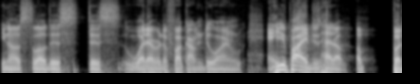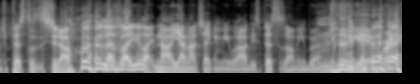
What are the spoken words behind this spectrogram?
you know, slow this this whatever the fuck I'm doing. And he probably just had a, a bunch of pistols and shit. That's why you're like, nah, y'all not checking me with all these pistols on me, bro. yeah, right.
